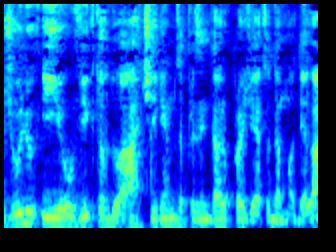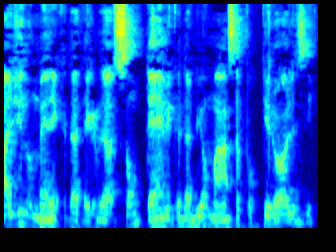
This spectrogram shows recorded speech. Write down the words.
Júlio e eu, Victor Duarte, iremos apresentar o projeto da modelagem numérica da degradação térmica da biomassa por pirólise,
